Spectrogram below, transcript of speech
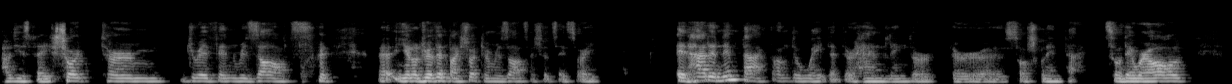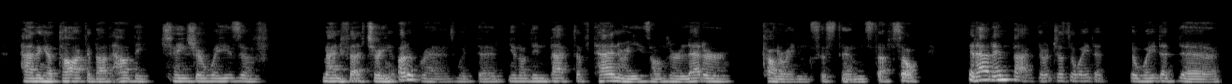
how do you say, short-term driven results, uh, you know, driven by short-term results, I should say, sorry. It had an impact on the way that they're handling their, their uh, social impact. So they were all having a talk about how they change their ways of manufacturing other brands with the, you know, the impact of tanneries on their leather coloring system and stuff. So it had impact or just the way that the way that the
